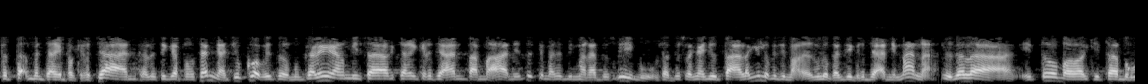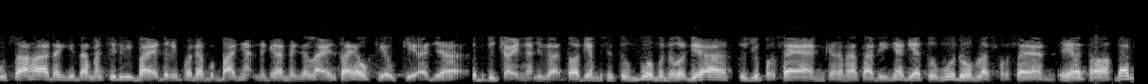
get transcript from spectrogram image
tetap mencari pekerjaan. Kalau 3 persen nggak cukup itu. Mungkin yang bisa cari kerjaan tambahan itu cuma 500 ribu. Satu setengah juta lagi lu, lu kasih kerjaan di mana? Sudahlah, itu bahwa kita berusaha dan kita masih lebih baik daripada banyak negara-negara lain. Saya oke-oke aja. Seperti China juga, tahu dia mesti tumbuh menurut dia 7 persen. Karena tadinya dia tumbuh 12 persen. Ya, toh. Dan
